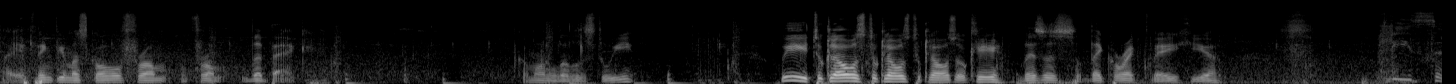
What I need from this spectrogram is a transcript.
So I think we must go from from the back. Come on, little Stewie. We too close, too close, too close. Okay, this is the correct way here. Please, sir.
